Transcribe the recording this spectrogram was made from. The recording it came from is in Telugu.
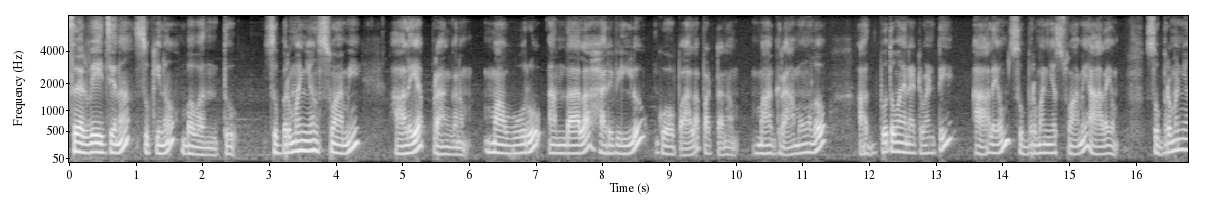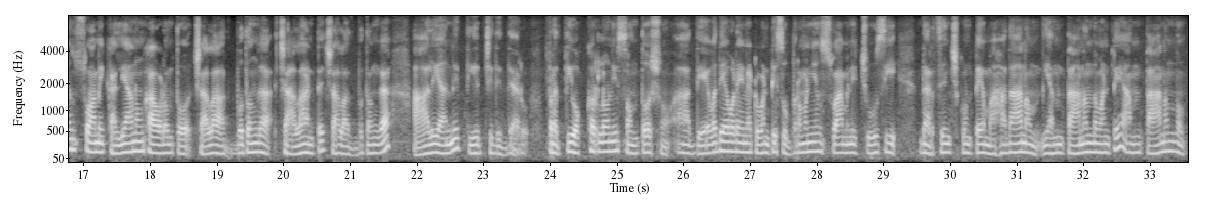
సర్వే జన సుఖినో భవంతు. సుబ్రహ్మణ్యం స్వామి ఆలయ ప్రాంగణం. మా ఊరు అందాల హరివిల్లు గోపాల పట్టణం. మా గ్రామంలో అద్భుతమైనటువంటి ఆలయం సుబ్రహ్మణ్య స్వామి ఆలయం. సుబ్రహ్మణ్యం స్వామి కళ్యాణం కావడంతో చాలా అద్భుతంగా చాలా అంటే చాలా అద్భుతంగా ఆలయాన్ని తీర్చిదిద్దారు. ప్రతి ఒక్కరిలోని సంతోషం ఆ దేవదేవుడైనటువంటి సుబ్రహ్మణ్యం స్వామిని చూసి దర్శించుకుంటే మహదానం ఎంత ఆనందం అంటే అంత ఆనందం.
